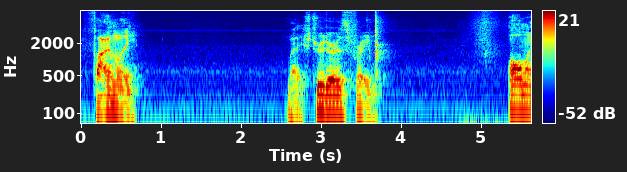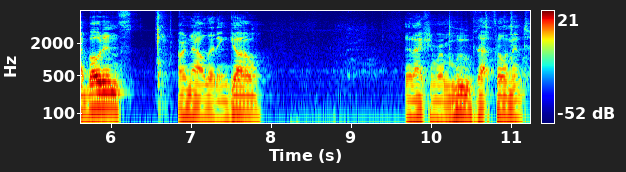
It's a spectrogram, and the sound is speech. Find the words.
Finally, my extruder is free. All my Bowdens are now letting go and I can remove that filament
